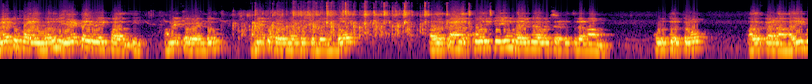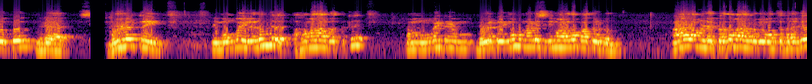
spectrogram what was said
மேட்டுப்பாளையம் வரும் இரட்டை ரயில் பாதை அமைக்க வேண்டும் அமைக்கப்படும் என்று சொல்லியிருந்தோம். அதற்கான கோரிக்கையும் ரயில்வே அமைச்சரிடத்தில் நாம் கொடுத்திருக்கிறோம். அதற்கான அறிவிப்பு மிக புல்லட் ட்ரெயின் மும்பையிலிருந்து அகமதாபாத்துக்கு நம்ம மும்பை ட்ரெயின் புல்லட் ட்ரெயின் முன்னாடி சினிமாவில் தான் பார்த்துக்கிட்டு இருந்தோம். ஆனால் நம்மளுடைய பிரதமர் அவர்கள் வந்த பிறகு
